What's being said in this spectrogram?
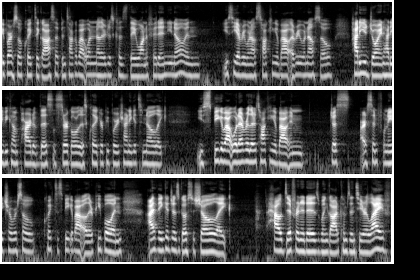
people are so quick to gossip and talk about one another just because they want to fit in, you know, and you see everyone else talking about everyone else. So how do you join? How do you become part of this circle or this clique or people you're trying to get to know? Like you speak about whatever they're talking about and just our sinful nature we're so quick to speak about other people and i think it just goes to show like how different it is when god comes into your life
